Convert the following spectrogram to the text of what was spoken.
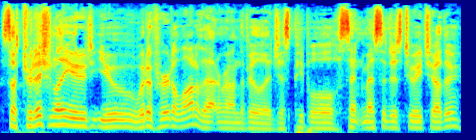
So traditionally, you, you would have heard a lot of that around the village as people sent messages to each other.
